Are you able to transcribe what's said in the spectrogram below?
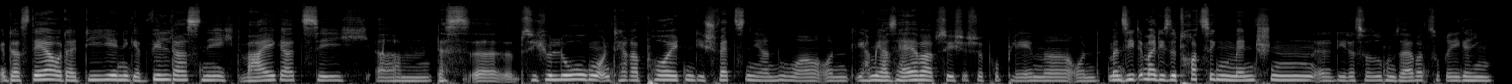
dass der oder diejenige will das nicht, weigert sich, ähm, dass äh, Psychologen und Therapeuten, die schwätzen ja nur und die haben ja selber psychische Probleme und man sieht immer diese trotzigen Menschen, äh, die das versuchen selber zu regeln.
